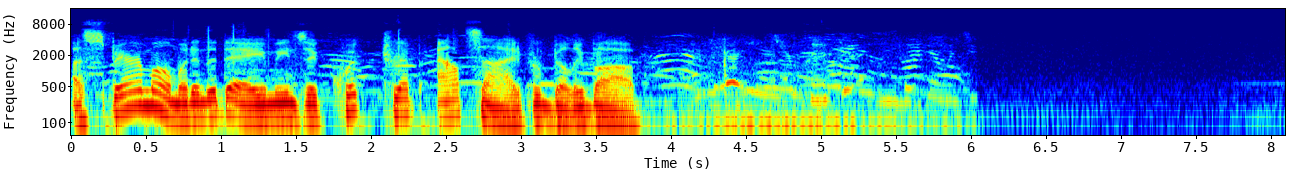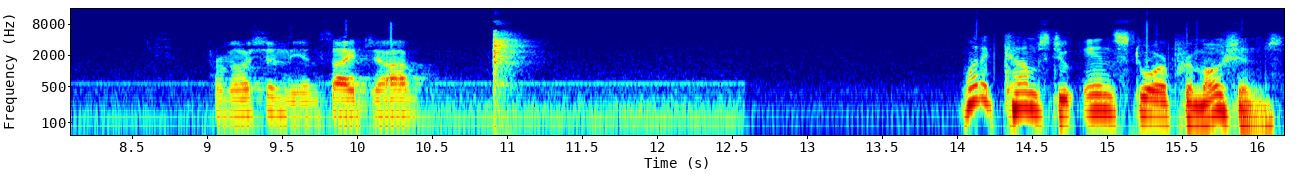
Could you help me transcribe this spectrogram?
A spare moment in the day means a quick trip outside for Billy Bob. Promotion, the inside job. When it comes to in-store promotions,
